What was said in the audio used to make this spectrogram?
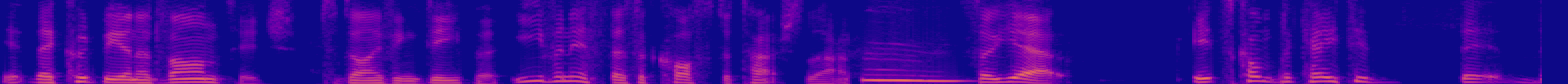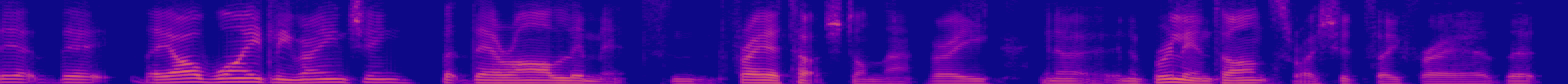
it, there could be an advantage to diving deeper, even if there's a cost attached to that. Mm. So, yeah, it's complicated they, they, they, they are widely ranging, but there are limits. And Freya touched on that very, you know, in a brilliant answer, I should say, Freya, that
